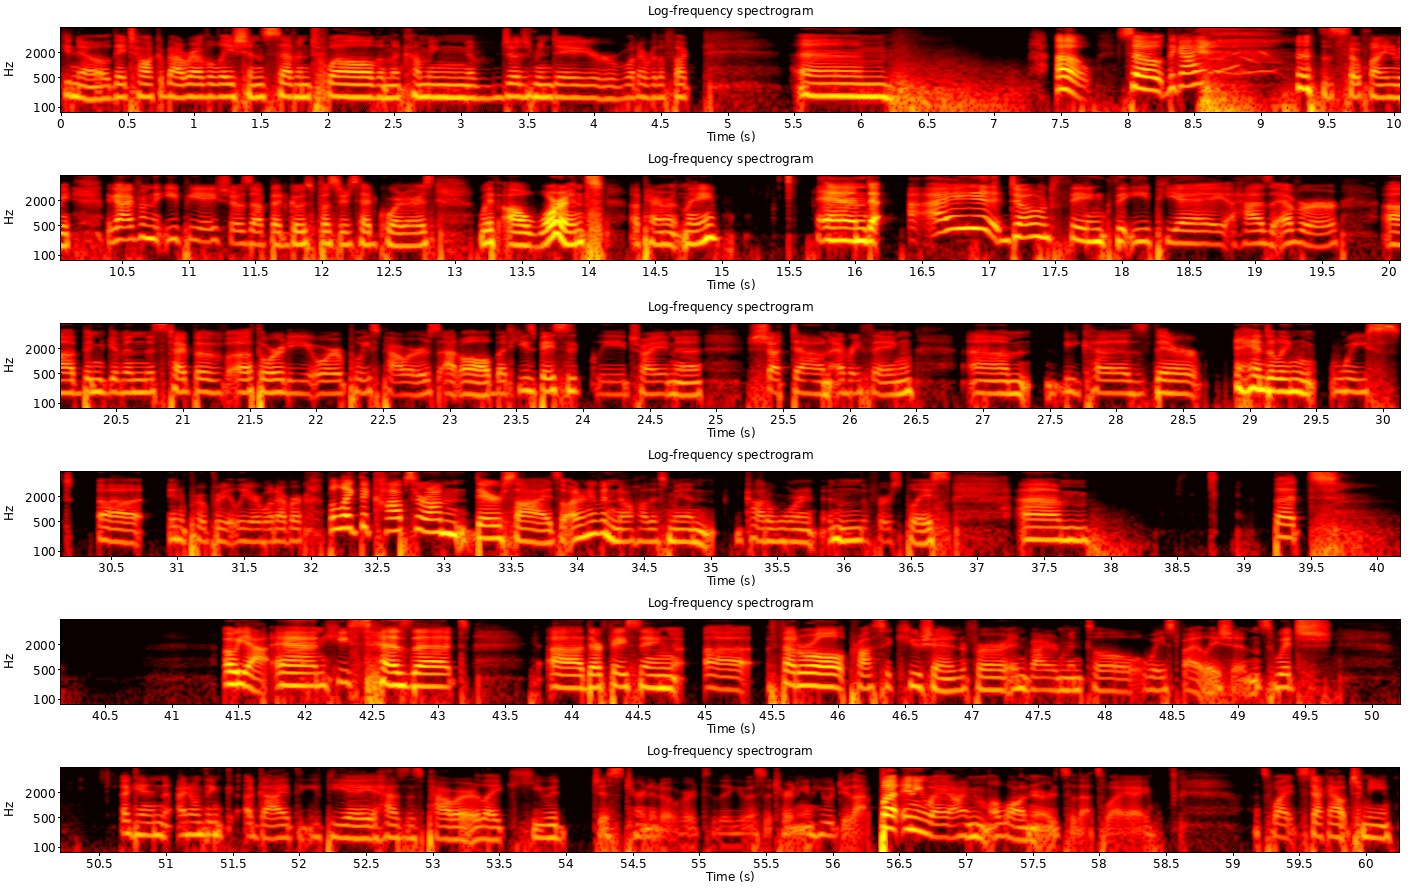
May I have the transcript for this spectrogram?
you know, they talk about Revelation 7:12 and the coming of Judgment Day or whatever the fuck. Um Oh, so the guy this is so funny to me. The guy from the EPA shows up at Ghostbusters headquarters with a warrant apparently. And I don't think the EPA has ever uh, been given this type of authority or police powers at all, but he's basically trying to shut down everything um, because they're handling waste uh, inappropriately or whatever. But like the cops are on their side, so I don't even know how this man got a warrant in the first place. Um, but oh yeah, and he says that uh, they're facing a federal prosecution for environmental waste violations, which again, I don't think a guy at the EPA has this power. Like he would just turn it over to the U.S. attorney, and he would do that. But anyway, I'm a law nerd, so that's why I that's why it stuck out to me.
